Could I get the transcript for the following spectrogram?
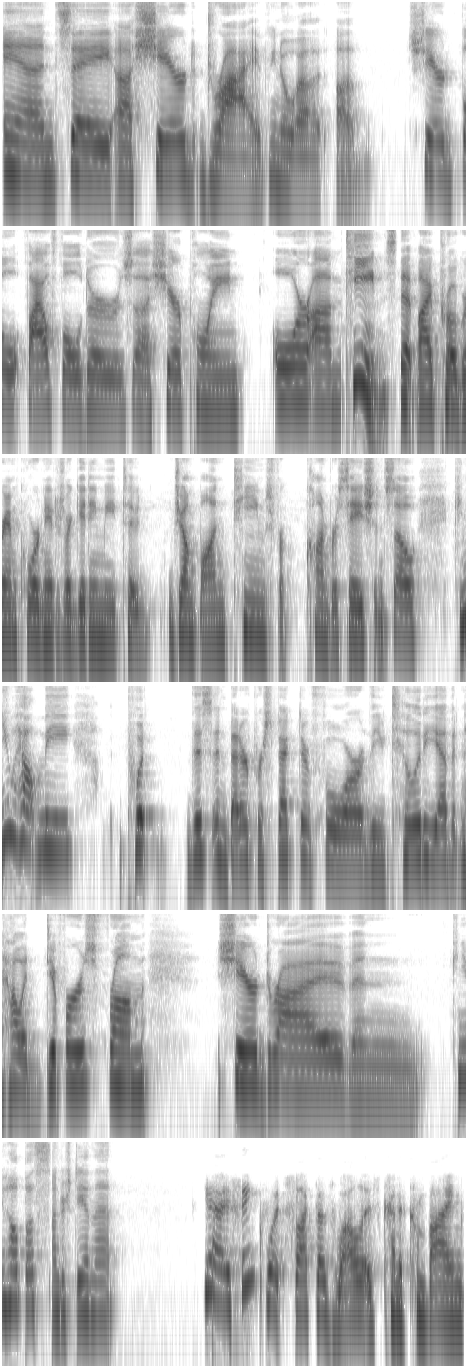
and say a shared drive, you know, a, a shared fo- file folders, SharePoint, or um, Teams that my program coordinators are getting me to jump on Teams for conversation. So can you help me put this in better perspective for the utility of it and how it differs from shared drive and can you help us understand that? Yeah, I think what Slack does well is kind of combine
